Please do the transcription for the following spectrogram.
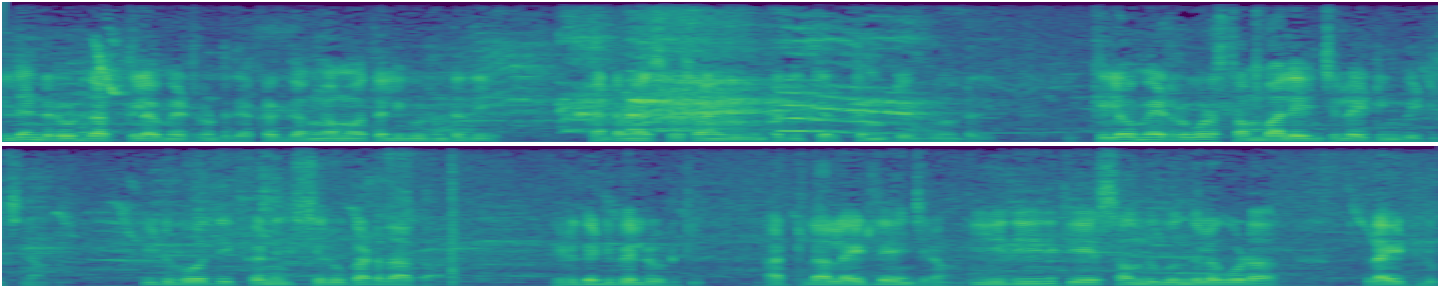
ఎల్లండి రోడ్ దాకా కిలోమీటర్ ఉంటుంది. అక్కడ గంగమ్మ తల్లి గుడి ఉంటుంది కంఠమేశ్వర స్వామి గుడి ఉంటుంది తిరుపతమ్మ టెంపుల్ ఉంటుంది. కిలోమీటర్ కూడా స్తంభాలు వేయించి లైటింగ్ పెట్టించినాం. ఇటు పోతే ఇక్కడ నుంచి చెరువు కట్ట దాకా ఇటు గడ్డిపల్లి రోడ్కి అట్లా లైట్లు వేయించినాం. ఇది ఇదికి సందు గుందులో కూడా లైట్లు.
